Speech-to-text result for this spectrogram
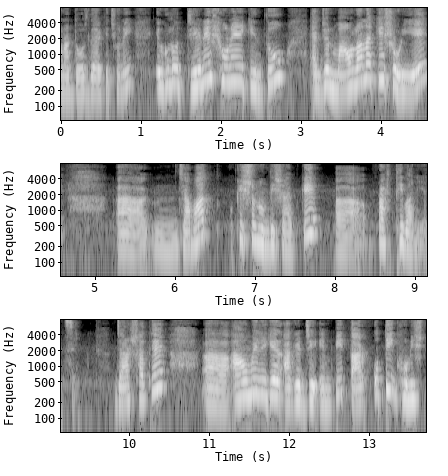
ওনার দোষ দেওয়ার কিছু নেই। এগুলো জেনে শুনেই কিন্তু একজন মাওলানাকে সরিয়ে জামাত কৃষ্ণনন্দী সাহেবকে প্রার্থী বানিয়েছে। যার সাথে আওয়ামী লীগের আগের যে এমপি তার অতি ঘনিষ্ঠ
